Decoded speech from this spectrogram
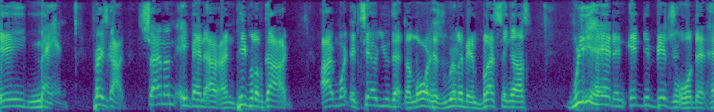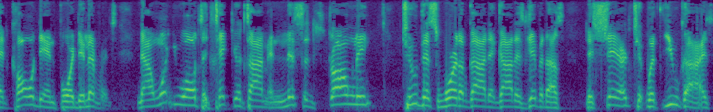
Amen. Praise God. Shannon, amen. Uh, and people of God, I want to tell you that the Lord has really been blessing us. We had an individual that had called in for deliverance. Now, I want you all to take your time and listen strongly to this word of God that God has given us to share to, with you guys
